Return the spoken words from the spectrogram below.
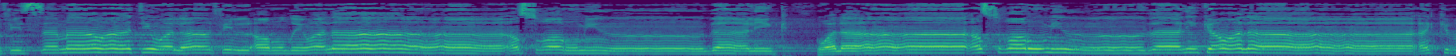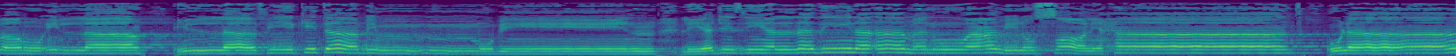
في السماوات ولا في الأرض ولا أصغر من ذلك. ولا أصغر من ذلك ولا أكبر إلا إلا في كتاب مبين ليجزي الذين آمنوا وعملوا الصالحات أولئك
